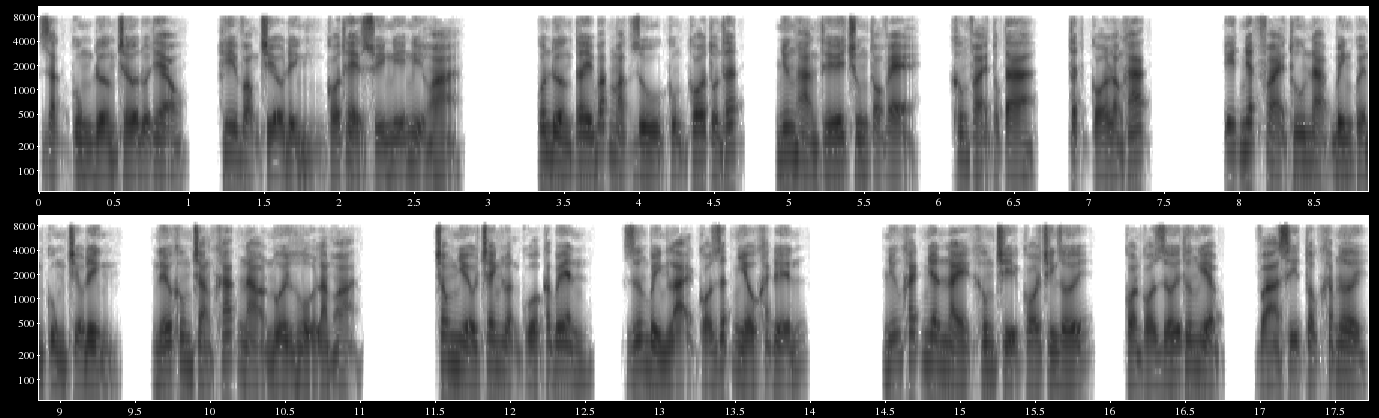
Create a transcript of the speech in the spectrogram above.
giặc cùng đường chớ đuổi theo, hy vọng triều đình có thể suy nghĩ nghị hòa. Quân đường tây bắc mặc dù cũng có tổn thất, nhưng hàn thế trung tỏ vẻ, không phải tộc ta, tất có lòng khác. Ít nhất phải thu nạp binh quyền cùng triều đình, nếu không chẳng khác nào nuôi hổ làm họa. Trong nhiều tranh luận của các bên, dương bình lại có rất nhiều khách đến. Những khách nhân này không chỉ có chính giới, còn có giới thương nghiệp và sĩ tộc khắp nơi.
